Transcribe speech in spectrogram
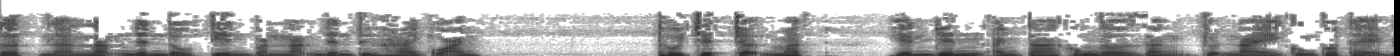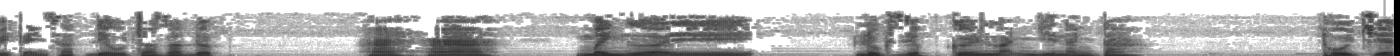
lượt là nạn nhân đầu tiên và nạn nhân thứ hai của anh. Thôi chết trợn mắt, hiển nhiên anh ta không ngờ rằng chuyện này cũng có thể bị cảnh sát điều tra ra được. Ha ha, mấy người... Lục Diệp cười lạnh nhìn anh ta. Thôi chết,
